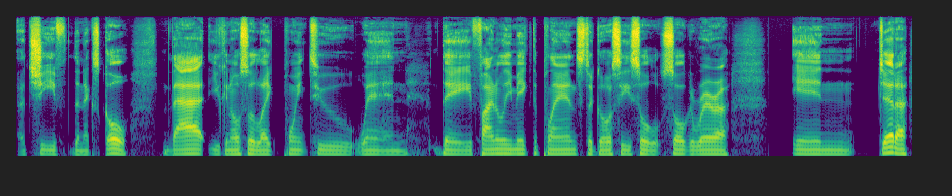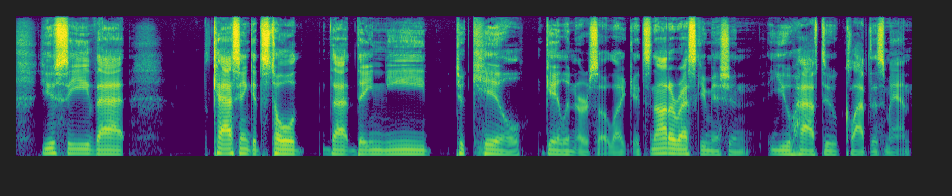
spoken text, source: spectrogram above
achieve the next goal. That you can also like point to when they finally make the plans to go see Sol, Saw Gerrera in Jedha. you see that Cassian gets told that they need to kill Galen Erso. Like it's not a rescue mission. You have to clap this man.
